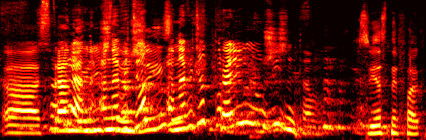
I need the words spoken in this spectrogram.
э, Смотри, странную она, личную она ведет, жизнь. она ведет параллельную жизнь там. Известный факт.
